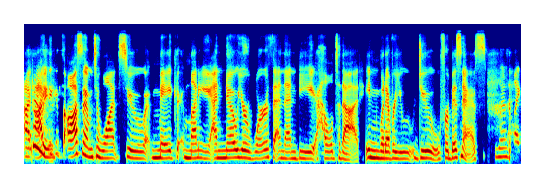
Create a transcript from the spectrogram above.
I, I, think it's awesome to want to make money and know your worth and then be held to that in whatever you do for business. Yeah. And like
